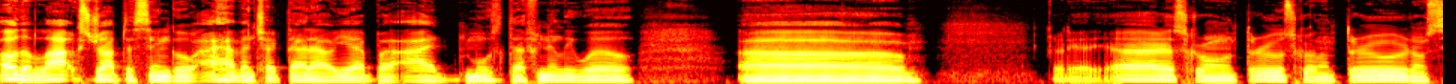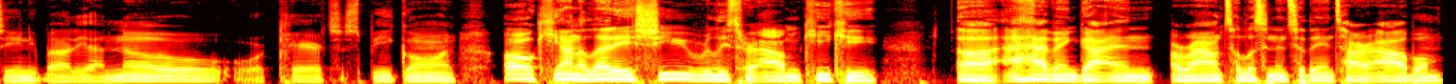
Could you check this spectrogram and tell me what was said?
Oh, the Lox dropped a single. I haven't checked that out yet, but I most definitely will. Um, yada, scrolling through, scrolling through. Don't see anybody I know or care to speak on. Oh, Kiana Ledé, she released her album Kiki uh, I haven't gotten around to listening to the entire album,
